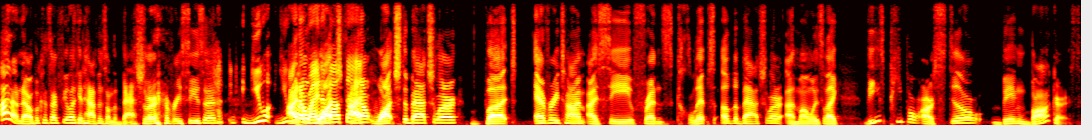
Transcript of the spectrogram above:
I don't know because I feel like it happens on The Bachelor every season. you you I don't right watch. about that. I don't watch The Bachelor, but every time I see friends clips of The Bachelor, I'm always like, these people are still being bonkers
